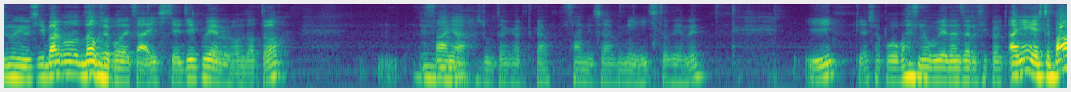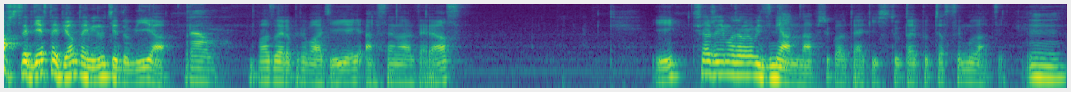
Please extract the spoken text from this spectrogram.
Barbo. I Barbo dobrze polecaliście. Dziękujemy wam za to. Sania, żółta kartka. Sanie trzeba wymienić, to wiemy. I pierwsza połowa znowu 1-0 się kończy. A nie, jeszcze Ba w 45 minucie dobija. Brawo. 2-0 prowadzi Arsenal teraz. I szkoda, że nie możemy robić zmian na przykład jakiś tutaj podczas symulacji. Mm.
